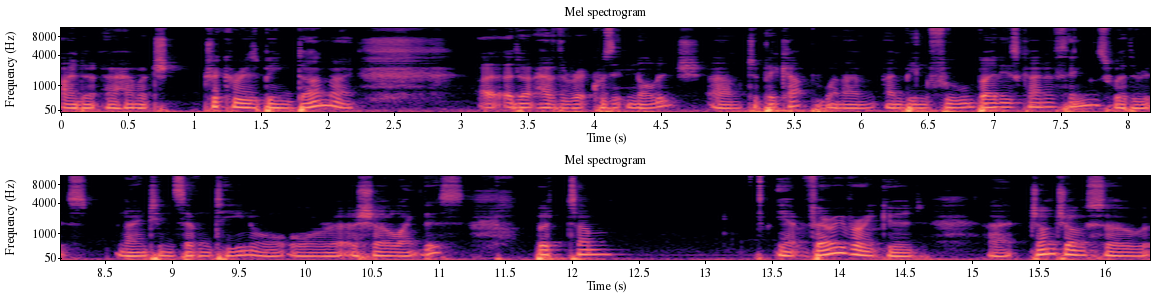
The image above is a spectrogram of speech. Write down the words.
I don't know how much trickery is being done. I I, don't have the requisite knowledge um, to pick up when I'm I'm being fooled by these kind of things, whether it's 1917 or or a show like this. But um, yeah, very very good. Uh, Jeon Jong Seo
